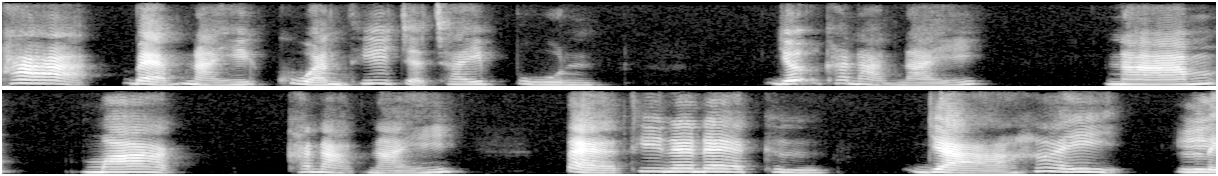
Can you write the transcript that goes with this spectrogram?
ผ้าแบบไหนควรที่จะใช้ปูน เยอะขนาดไหน น้ำมากขนาดไหน แต่ที่แน่ ๆ คือ อย่าให้เหล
